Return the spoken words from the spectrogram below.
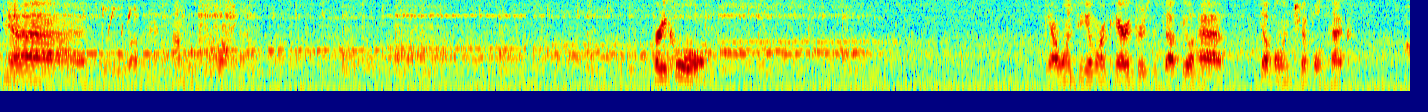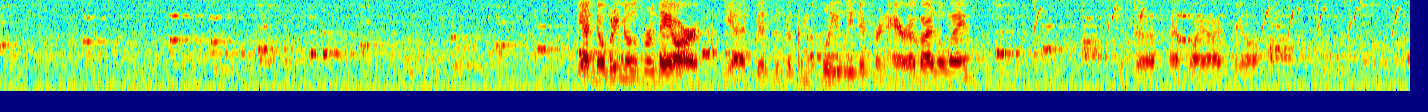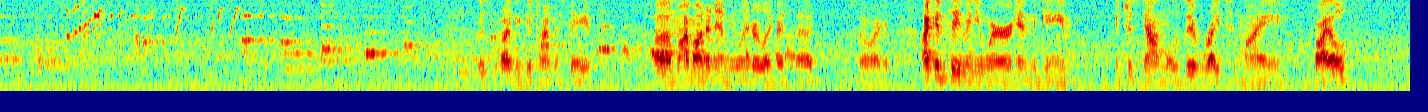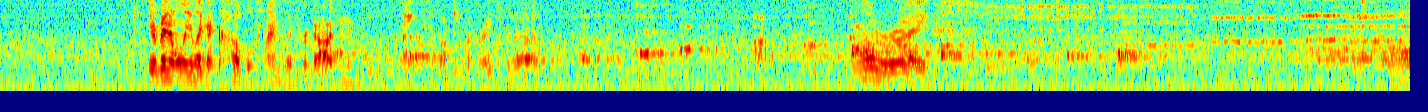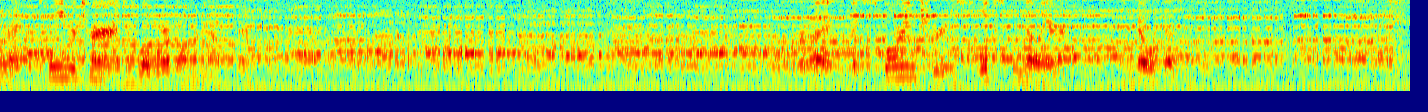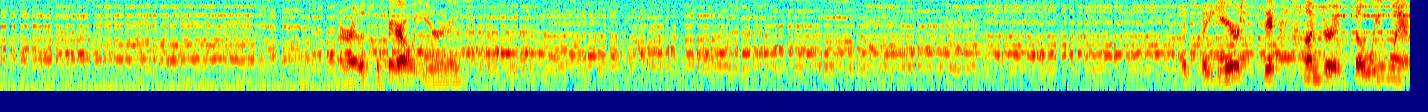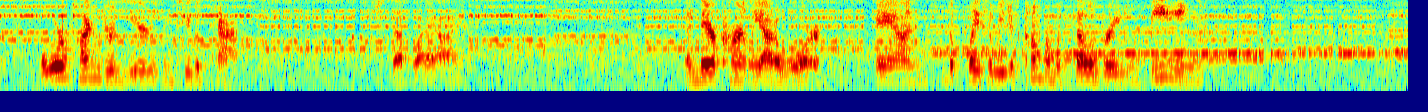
Yeah, I'm just loving it. I'm just loving it. Pretty cool. Yeah, once you get more characters and stuff, you'll have double and triple techs Yeah, nobody knows where they are yet. This is a completely different era, by the way. Just a FYI for y'all. This would probably be a good time to save. Um, I'm on an emulator, like I said, so I, I can save anywhere in the game. It just downloads it right to my files. There have been only like a couple times I've forgotten. Thank fucking Christ for that. Queen Returns is what we're going after. Alright, Exploring Truce. Looks familiar. No, it doesn't. Alright, let's go figure out what year it is. It's the year 600, so we went 400 years into the past. Just FYI. And they're currently out of war. And the place that we just come from was celebrating beating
